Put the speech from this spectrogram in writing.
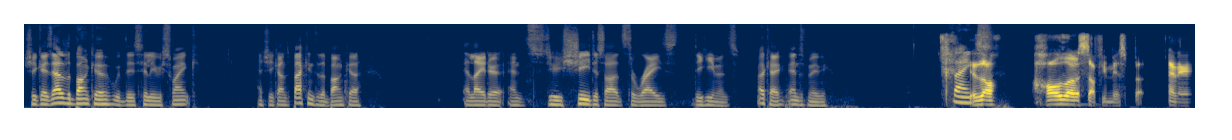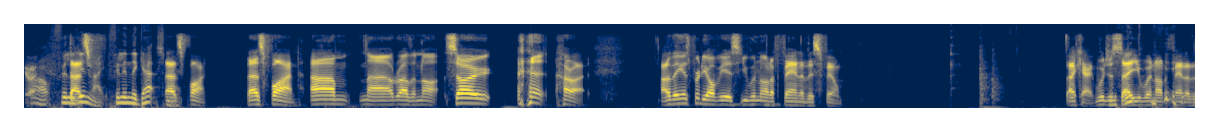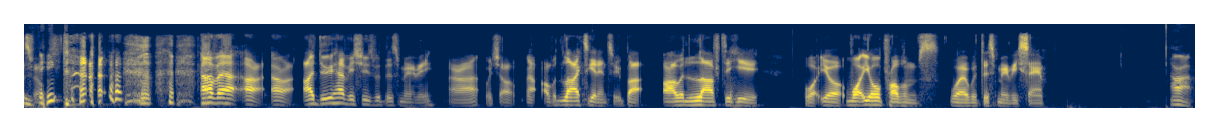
she goes out of the bunker with this Hilary Swank, and she comes back into the bunker. Later, and she, she decides to raise the humans. Okay, end of movie. Thanks. There's a whole lot of stuff you missed, but anyway. Oh, fill it in, mate. Fill in the gaps. That's mate. fine. That's fine. Um, no, I'd rather not. So, all right. I think it's pretty obvious you were not a fan of this film. Okay, we'll just You say think? you were not a fan of this film. How about all right, all right. I do have issues with this movie, all right, which I I would like to get into, but I would love to hear what your what your problems were with this movie, Sam. All right.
